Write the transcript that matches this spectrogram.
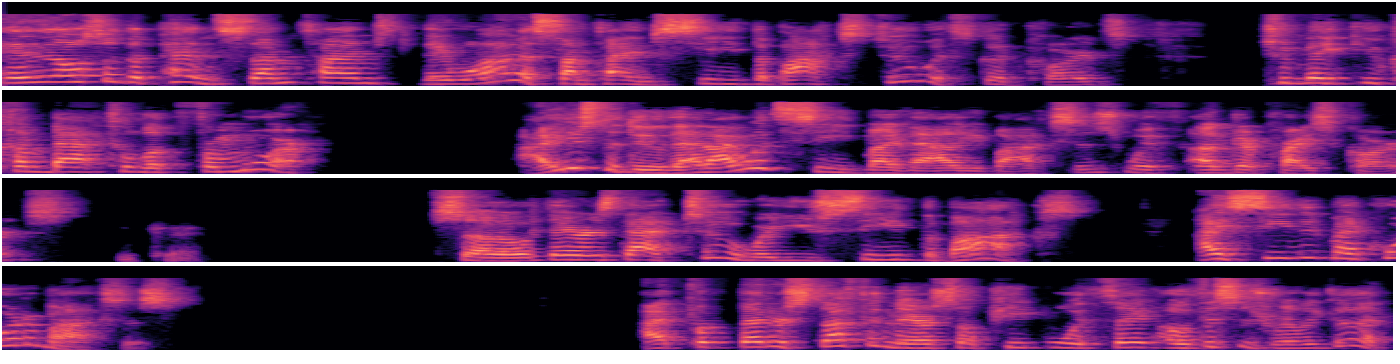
And it also depends. Sometimes they want to sometimes see the box too with good cards to make you come back to look for more. I used to do that. I would seed my value boxes with underpriced cards. Okay. So there's that too, where you seed the box. I seeded my quarter boxes. I put better stuff in there so people would say, "Oh, this is really good."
